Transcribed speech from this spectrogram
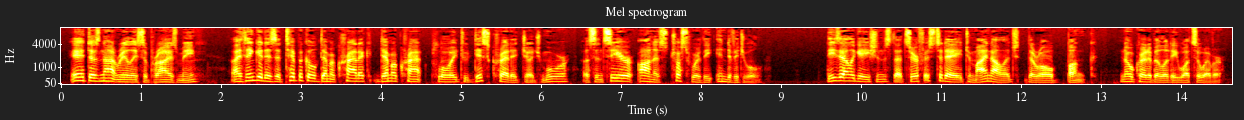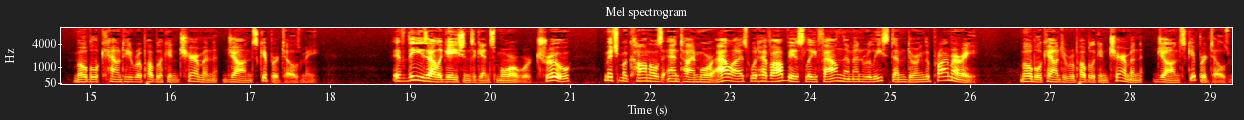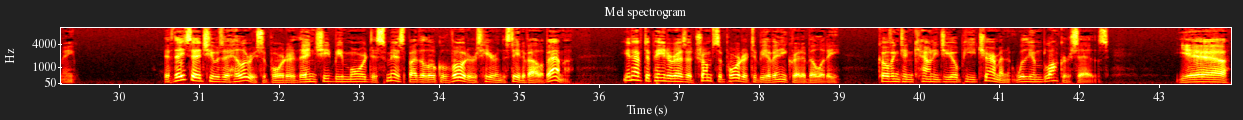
It does not really surprise me. I think it is a typical Democratic Democrat ploy to discredit Judge Moore, a sincere, honest, trustworthy individual. These allegations that surface today, to my knowledge, they're all bunk. No credibility whatsoever. Mobile County Republican Chairman John Skipper tells me. If these allegations against Moore were true, Mitch McConnell's anti Moore allies would have obviously found them and released them during the primary. Mobile County Republican Chairman John Skipper tells me. If they said she was a Hillary supporter, then she'd be more dismissed by the local voters here in the state of Alabama. You'd have to paint her as a Trump supporter to be of any credibility. Covington County GOP Chairman William Blocker says. Yeah.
